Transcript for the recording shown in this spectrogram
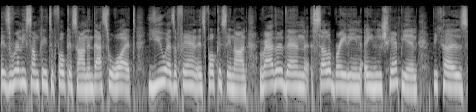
is really something to focus on. And that's what you as a fan is focusing on rather than celebrating a new champion because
